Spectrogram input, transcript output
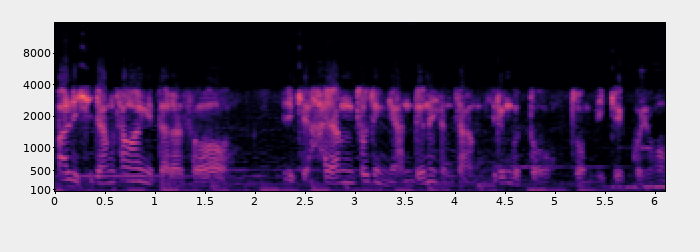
빨리 시장 상황에 따라서 이렇게 하향 조정이 안 되는 현상 이런 것도 좀 있겠고요.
